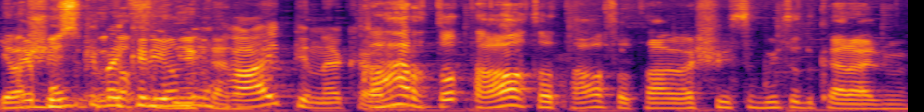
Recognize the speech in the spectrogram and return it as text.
Eu é acho bom isso que vai criando um cara. hype, né, cara? Claro, total, total, total. Eu acho isso muito do caralho, meu.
